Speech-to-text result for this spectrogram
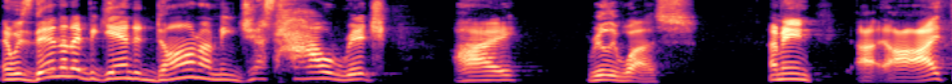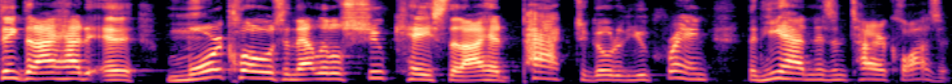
And it was then that I began to dawn on me just how rich I really was. I mean, I, I think that I had uh, more clothes in that little suitcase that I had packed to go to the Ukraine than he had in his entire closet.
